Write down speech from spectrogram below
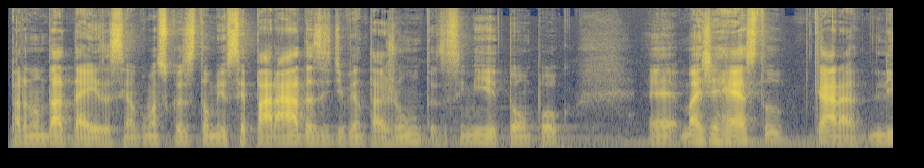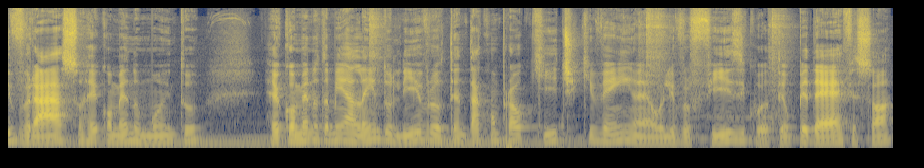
para não dar 10, assim, algumas coisas estão meio separadas e deviam estar juntas, assim, me irritou um pouco. É, mas de resto, cara, livraço, recomendo muito. Recomendo também, além do livro, tentar comprar o kit que vem, é, o livro físico, eu tenho PDF só.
